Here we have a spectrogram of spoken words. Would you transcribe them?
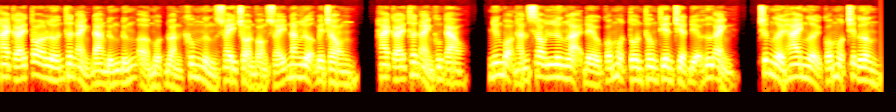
hai cái to lớn thân ảnh đang đứng đứng ở một đoàn không ngừng xoay tròn vòng xoáy năng lượng bên trong, hai cái thân ảnh không cao, nhưng bọn hắn sau lưng lại đều có một tôn thông thiên triệt địa hư ảnh, trước người hai người có một chiếc gương,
